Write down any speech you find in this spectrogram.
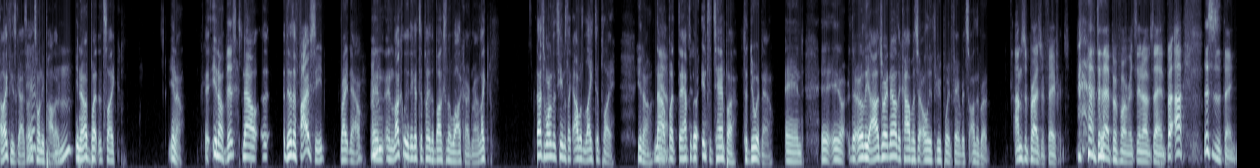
I like these guys, I like Tony Pollard, Mhm. you know, but it's like, you know, you know, This now uh, they're the five seed right now, Mm-hmm. and and luckily they get to play the Bucks in the wild card round. Like that's one of the teams like I would like to play, you know. Now, Yeah. but they have to go into Tampa to do it now, and uh, you know the early odds right now, the Cowboys are only three point favorites on the road. I'm surprised they're favorites after that performance. You know what I'm saying? But uh, this is the thing.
